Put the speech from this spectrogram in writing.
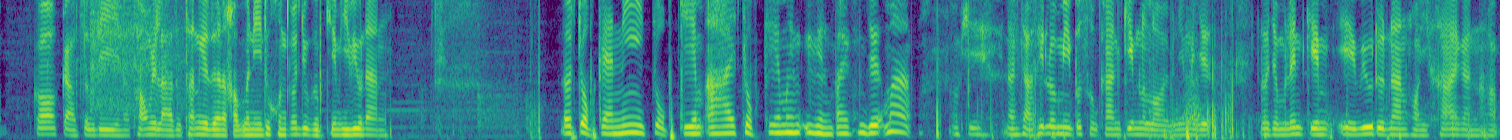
ครับก็กราบสวัสดีนะท้องเวลาทุกท่านกันเลยนะครับ วันนี้ทุกคนก็อยู่กับเกมอีวิวนันแล้วจบแกนนี่จบเกมอายจบเกมอื่นๆ ไปเยอะมาก โอเค หลังจากที่เรามีประสบการณ์เกมละลอยวันนี้มาเยอะ เราจะมาเล่นเกมเอวิวดูนันของอีกค่ายกันนะครับ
